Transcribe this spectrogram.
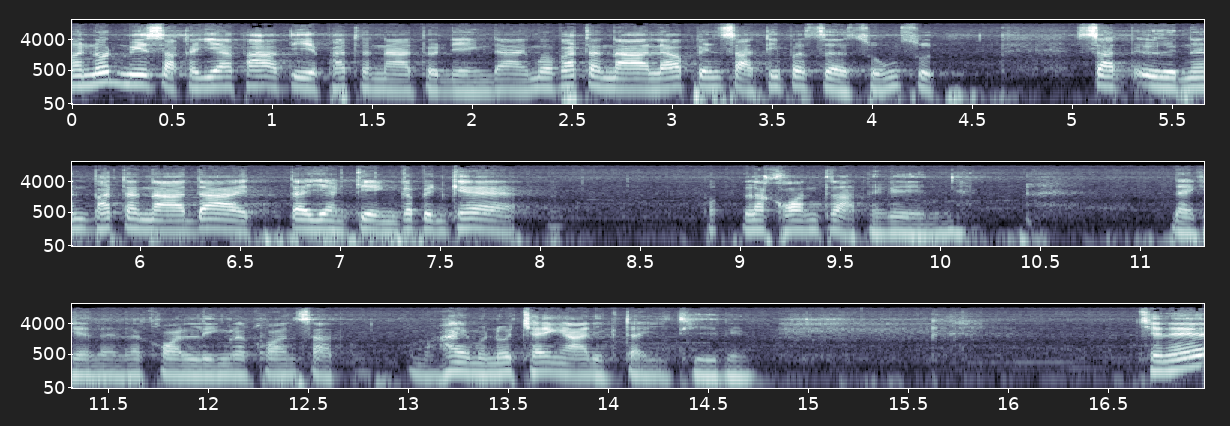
มนุษย์มีศักยภาพที่จะพัฒนาตนเองได้ เมื่อพัฒนาแล้วเป็นสัตว์ที่ประเสริฐสูงสุด สัตว์อื่นนั้นพัฒนาได้ แต่อย่างเก่งก็เป็นแค่ละครสัตว์นั่นเองได้แค่นั้นละครลิงละครสัตว์มาให้มนุษย์ใช้งานอีกแต่อีกทีหนึ่งฉะนั้น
